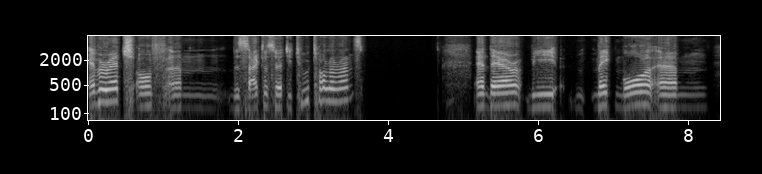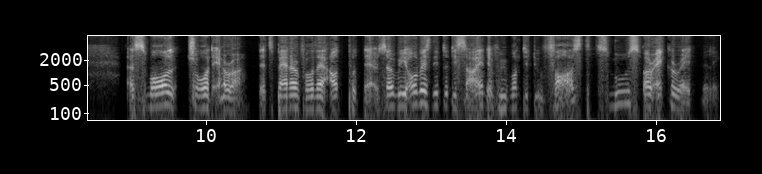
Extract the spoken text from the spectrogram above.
average of um, the cycle 32 tolerance and there we make more um, a small short error that's better for the output there. So we always need to decide if we want to do fast, smooth or accurate milling.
